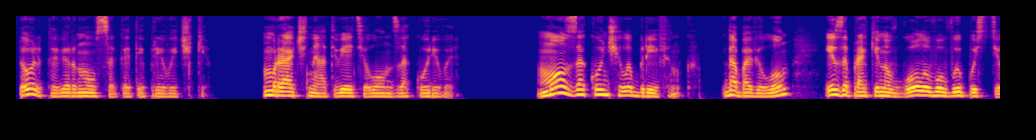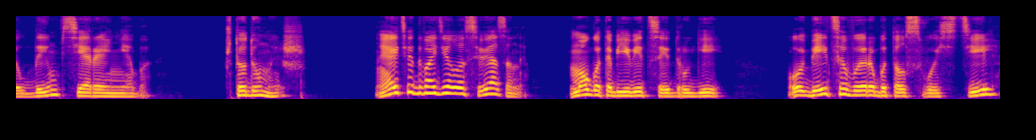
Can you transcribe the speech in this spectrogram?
Только вернулся к этой привычке. Мрачно ответил он, закуривая. Моз закончила брифинг, добавил он и, запрокинув голову, выпустил дым в серое небо. «Что думаешь?» «Эти два дела связаны», Могут объявиться и другие. Убийца выработал свой стиль,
